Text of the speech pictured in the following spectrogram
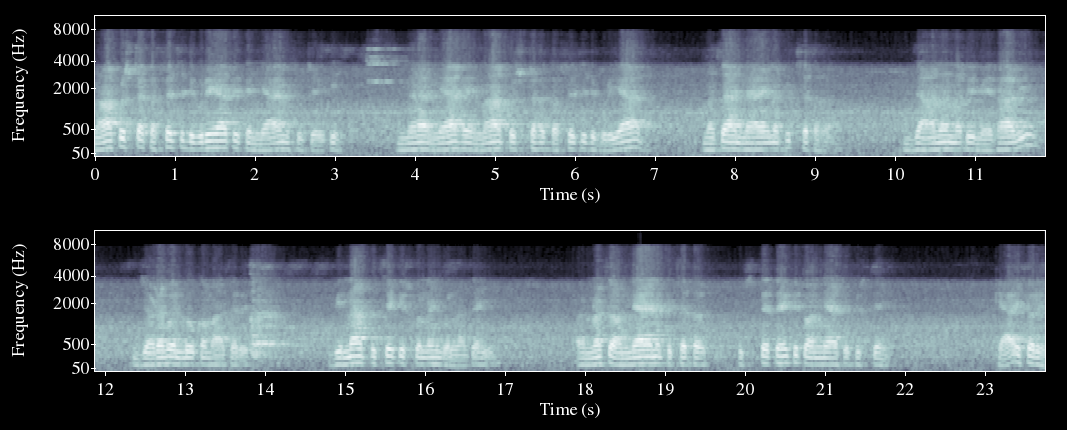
नापुष्ट कस्यचित गृहयात न्याय में सूचयती न्याय है नापुष्ट कस्यचित गृहयाद न चा न्याय न पृछत जानन अपनी मेधावी जड़व लोकम आचरित। बिना पूछे किसको नहीं बोलना चाहिए। और न तो अन्याय न पृछत पूछते थे कि तो अन्याय से पूछते हैं। क्या ईश्वर है?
